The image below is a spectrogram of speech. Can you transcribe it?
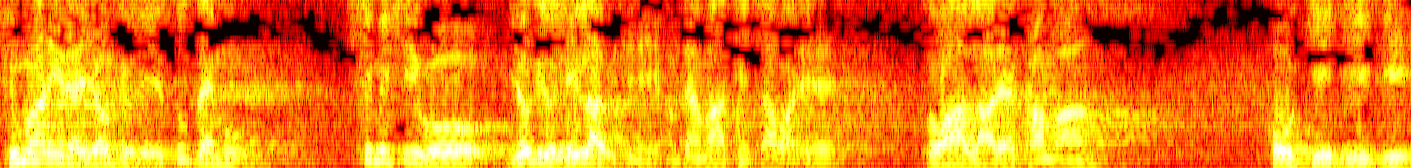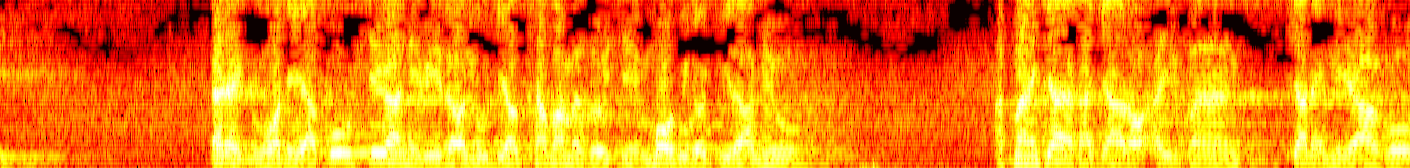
ရှုမှတ်နေတဲ့ယောဂီတွေစုဆိုင်မှုရှိမရှိကိုယောဂီတို့လေးလာလို့ရှိရင်အမှန်တမ်းအထင်ရှားပါတယ်။သွားလာတဲ့အခါမှာဟိုကြည့်ဒီကြည့်အဲ့ဒီဘောတရားကိုရှိကနေပြီးတော့လူတယောက်ချမ်းပါမယ်ဆိုရှင်မော့ပြီးတော့ကြည်တာမျိုး အပန်ကြားတဲ့အခါကျတော့အဲ့ဒီပန်ကြားတဲ့နေရာကို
